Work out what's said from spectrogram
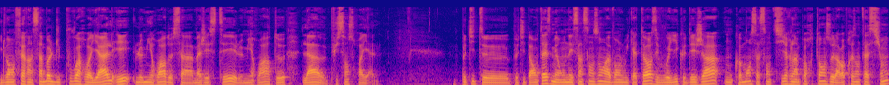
Il va en faire un symbole du pouvoir royal et le miroir de sa majesté et le miroir de la puissance royale. Petite, euh, petite parenthèse, mais on est 500 ans avant Louis XIV et vous voyez que déjà on commence à sentir l'importance de la représentation,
